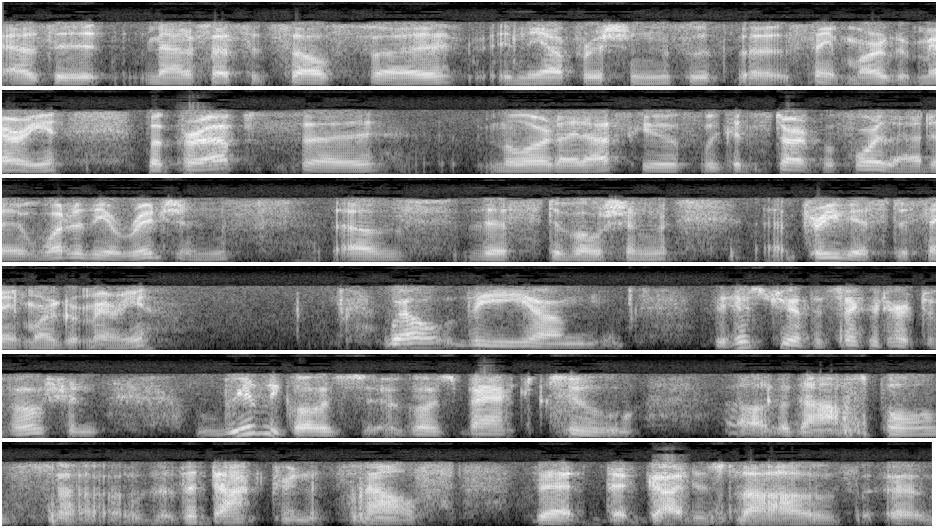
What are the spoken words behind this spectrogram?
as it manifests itself uh, in the apparitions with uh, Saint Margaret Mary. But perhaps, uh, my Lord, I'd ask you if we could start before that. Uh, what are the origins of this devotion uh, previous to Saint Margaret Mary? Well, the um, the history of the Sacred Heart devotion really goes goes back to uh, the Gospels, the, the doctrine itself that that God is love. Uh,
